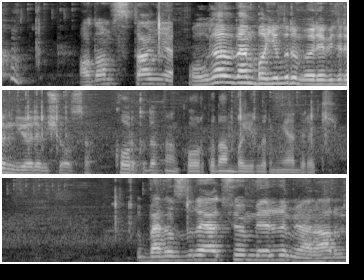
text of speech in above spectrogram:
Adam stun yer. Olga abi ben bayılırım ölebilirim diyor öyle bir şey olsa. Korkudan. Ben korkudan bayılırım ya direkt. Ben hızlı reaksiyon veririm yani. Harbi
